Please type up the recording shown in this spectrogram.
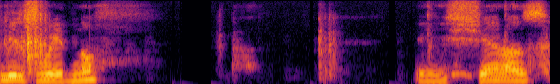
більш видно. І ще раз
